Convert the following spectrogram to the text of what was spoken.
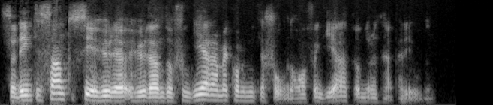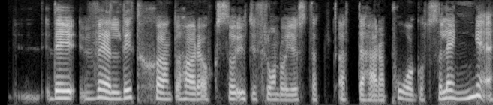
Så det är intressant att se hur det, hur det ändå fungerar med kommunikation och har fungerat under den här perioden. Det är väldigt skönt att höra också utifrån då just att, att det här har pågått så länge.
